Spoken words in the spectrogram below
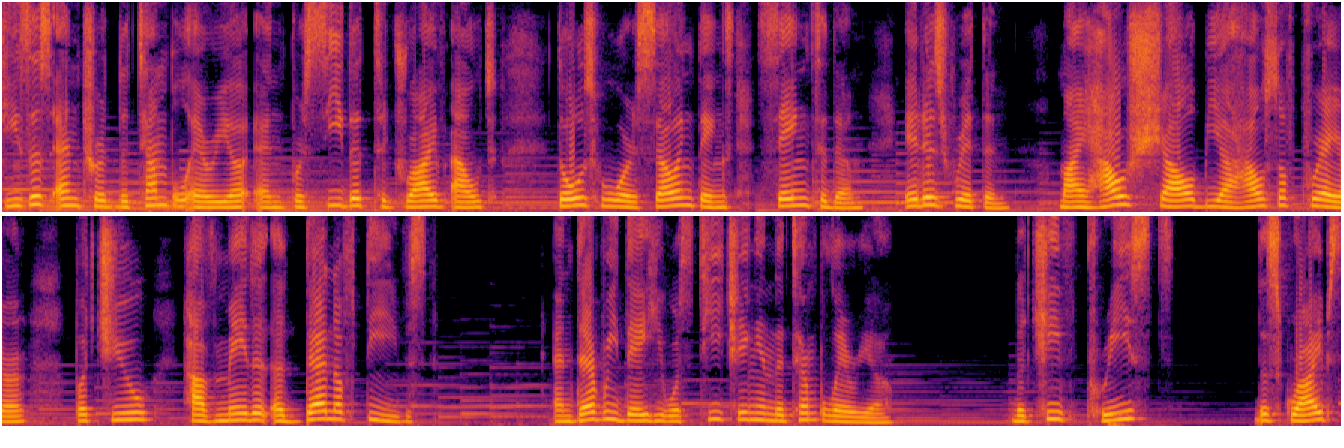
Jesus entered the temple area and proceeded to drive out those who were selling things, saying to them, It is written, My house shall be a house of prayer, but you have made it a den of thieves. And every day he was teaching in the temple area. The chief priests, the scribes,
